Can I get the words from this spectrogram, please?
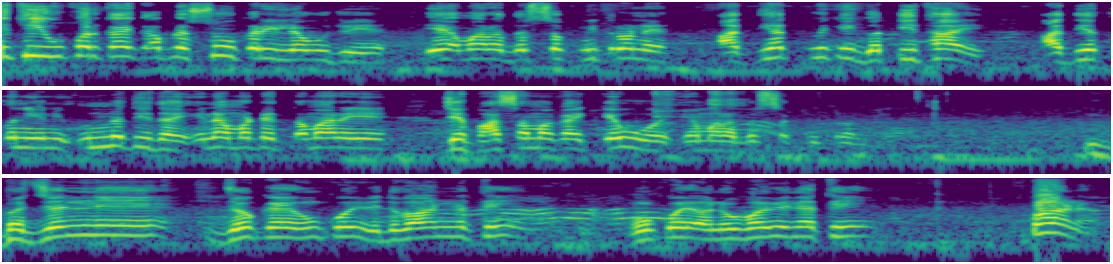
એથી ઉપર કાંઈક આપણે શું કરી લેવું જોઈએ? એ અમારા દર્શક મિત્રોને આધ્યાત્મિક ગતિ થાય, આધ્યાત્મની એની ઉન્નતિ થાય, એના માટે તમારે જે ભાષામાં કાંઈ કહેવું હોય એ અમારા દર્શક મિત્રોને ભજનની જો કે હું કોઈ વિદ્વાન નથી, હું કોઈ અનુભવી નથી, પણ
